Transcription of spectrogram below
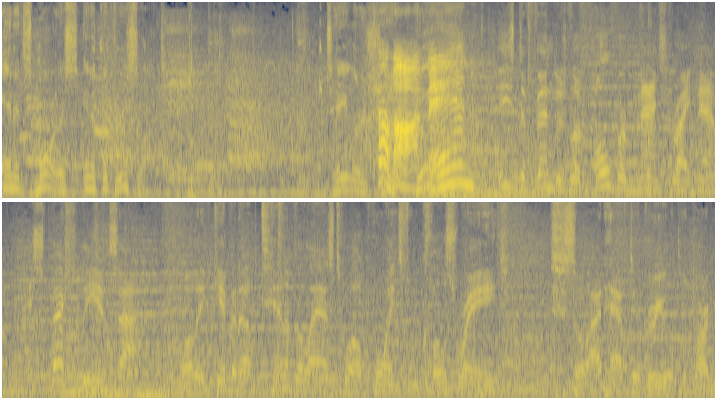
And it's Morris in at the three slot. Taylor. Come on, man. These defenders look overmatched right now, especially inside. Well, they've given up 10 of the last 12 points from close range. So I'd have to agree with you, partner.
